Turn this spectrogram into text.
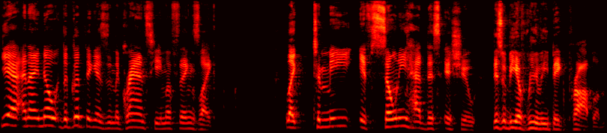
Yeah, and I know the good thing is in the grand scheme of things, like, like to me, if Sony had this issue, this would be a really big problem.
